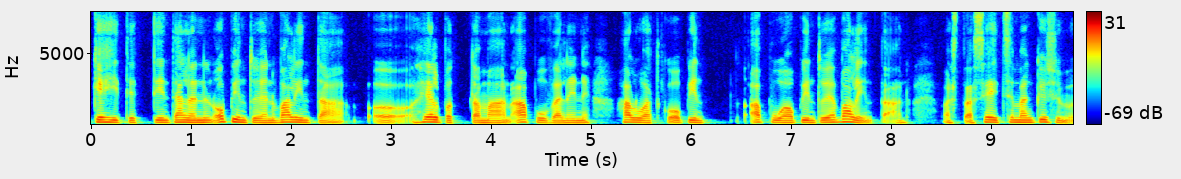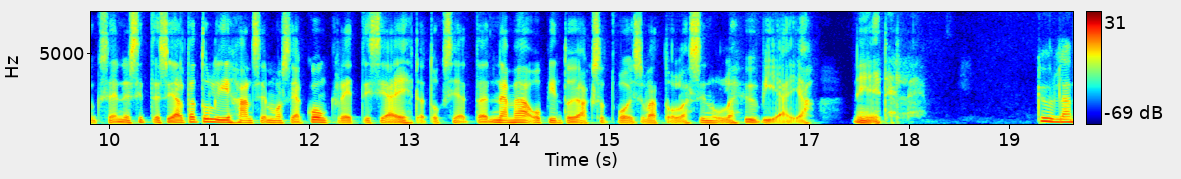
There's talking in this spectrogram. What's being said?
kehitettiin tällainen opintojen valintaa helpottamaan apuväline, haluatko opin, apua opintojen valintaan. vastaa seitsemän kysymykseen. Ja sitten sieltä tuli ihan semmoisia konkreettisia ehdotuksia, että nämä opintojaksot voisivat olla sinulle hyviä ja niin edelleen. Kyllä,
